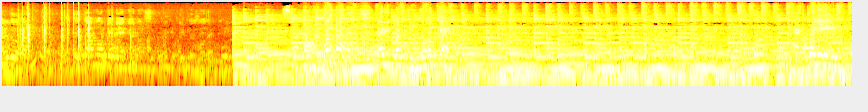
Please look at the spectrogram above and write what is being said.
Allora, aspettiamo è ripartito, ok. Eccoli.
